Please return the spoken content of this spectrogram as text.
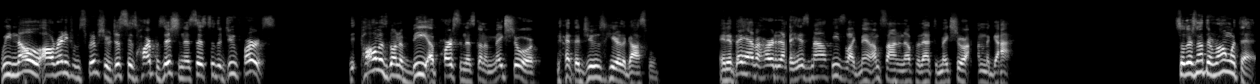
We know already from scripture, just his heart position that says to the Jew first. Paul is going to be a person that's going to make sure that the Jews hear the gospel. And if they haven't heard it out of his mouth, he's like, man, I'm signing up for that to make sure I'm the guy. So there's nothing wrong with that.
